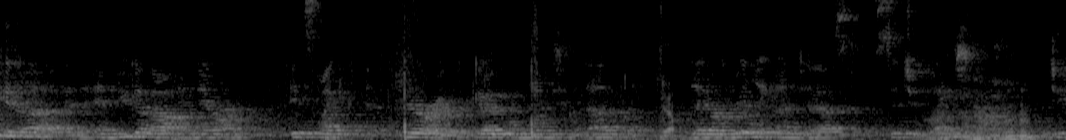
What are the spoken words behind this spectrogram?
You get up and, and you go out and there are, it's like, there are, you go from one to another, yeah. that are really unjust situations. Mhm. But you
